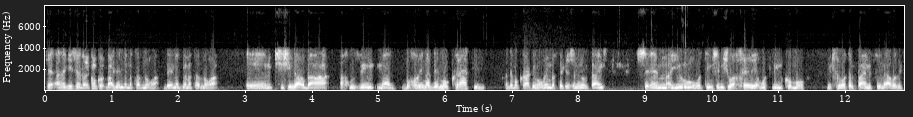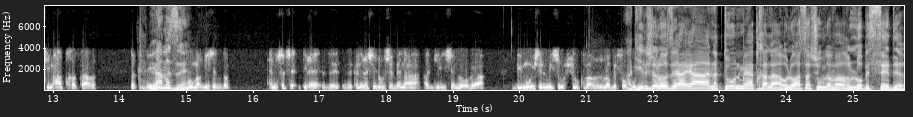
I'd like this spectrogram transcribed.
כן, אני אגיד שני דברים. קודם כל, ביידן במצב נורא, באמת במצב נורא. אה, 64 אחוזים מהבוחרים הדמוקרטיים, הדמוקרטיים, אומרים בסקר של ניו טיימס, שהם היו רוצים שמישהו אחר ירוץ במקומו בבחירות 2024, זה כמעט חסר תקדים. למה זה? והוא מרגיש שזה טוב. אני חושב ש... תראה, זה, זה כנראה שילוב שבין הגיל שלו והדימוי של מישהו שהוא כבר לא בפוקוס. הגיל שלו זה היה נתון מההתחלה, הוא לא עשה שום דבר לא בסדר.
